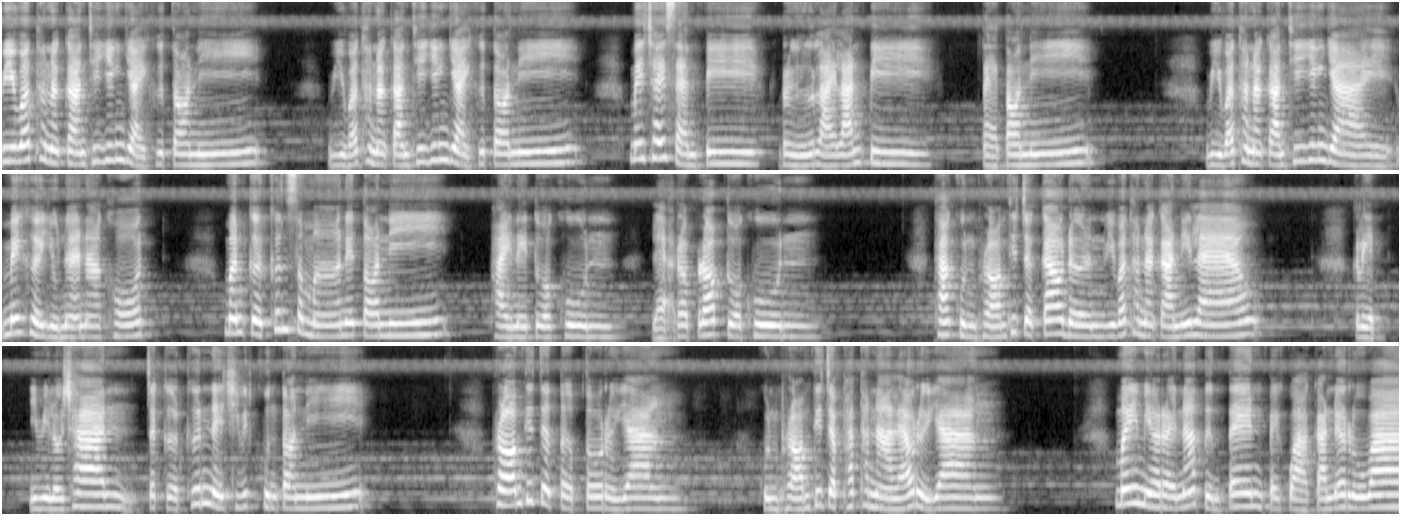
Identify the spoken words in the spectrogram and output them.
วิวัฒนาการที่ยิ่งใหญ่คือตอนนี้ วิวัฒนาการที่ยิ่งใหญ่คือตอนนี้ ไม่ใช่แสนปี หรือหลายล้านปี แต่ตอนนี้ วิวัฒนาการที่ยิ่งใหญ่ไม่เคยอยู่ในอนาคต มันเกิดขึ้นเสมอในตอนนี้ ภายในตัวคุณ และรอบๆตัวคุณ ถ้าคุณพร้อมที่จะก้าวเดินวิวัฒนาการนี้แล้ว เกรด Evolution จะเกิดขึ้นในชีวิตคุณตอนนี้ พร้อมที่จะเติบโตหรือยัง คุณพร้อมที่จะพัฒนาแล้วหรือยัง ไม่มีอะไรน่าตื่นเต้นไปกว่าการได้รู้ว่า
